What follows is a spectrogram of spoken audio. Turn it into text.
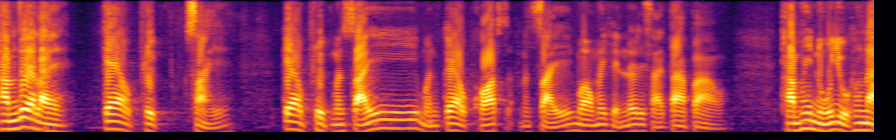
ทำด้วยอะไรแก้วผลึกใส แก้วผลึกมันใสเหมือนแก้วคอสมันใสมองไม่เห็นด้วยสายตาเปล่าทำให้หนูอยู่ข้างใน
